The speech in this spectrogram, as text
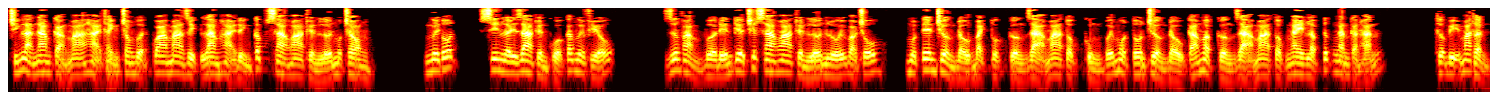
chính là nam cảng ma hải thành trong vượt qua ma dịch lam hải đỉnh cấp xa hoa thuyền lớn một trong. Ngươi tốt, xin lấy ra thuyền của các ngươi phiếu. Dương phạm vừa đến kia chiếc xa hoa thuyền lớn lối vào chỗ, một tên trường đầu bạch tuộc cường giả ma tộc cùng với một tôn trường đầu cá mập cường giả ma tộc ngay lập tức ngăn cản hắn. Thượng vị ma thần,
